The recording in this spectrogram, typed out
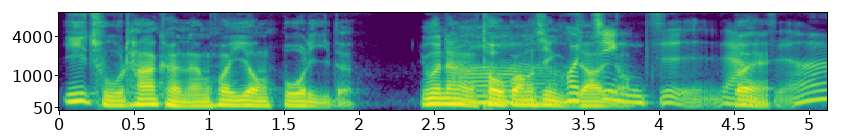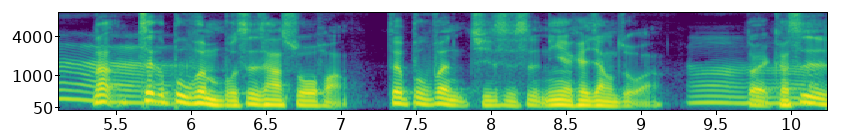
衣橱，它可能会用玻璃的。因为那个透光性比较有，镜子这样子啊。那这个部分不是他说谎，这部分其实是你也可以这样做啊。对，可是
